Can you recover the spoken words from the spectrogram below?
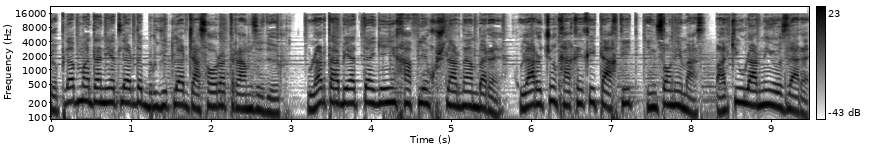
Ko'plab madaniyatlarda burgutlar jasorat ramzidir. Ular tabiatdagi eng xavfli qushlardan biri. Ular uchun haqiqiy tahdid inson emas, balki ularning o'zlari.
